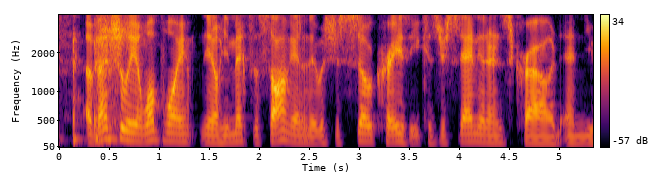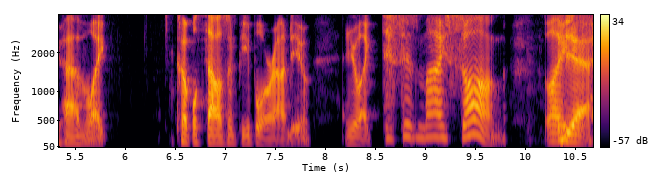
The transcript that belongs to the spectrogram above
eventually at one point, you know, he mixed the song in and it was just so crazy because you're standing in his crowd and you have like a couple thousand people around you and you're like, this is my song. Like, yeah,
